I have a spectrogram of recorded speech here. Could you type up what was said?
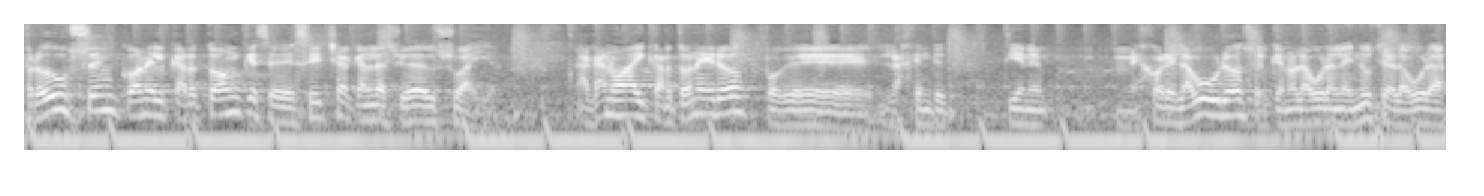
producen con el cartón que se desecha acá en la ciudad de Ushuaia. Acá no hay cartoneros porque la gente tiene mejores laburos, el que no labura en la industria labura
